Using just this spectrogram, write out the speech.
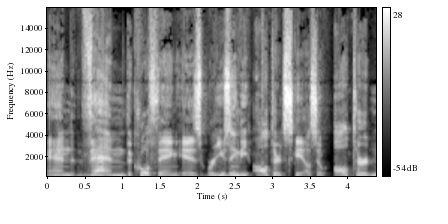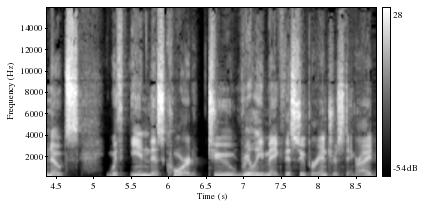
And then the cool thing is we're using the altered scale. So altered notes within this chord to really make this super interesting, right?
